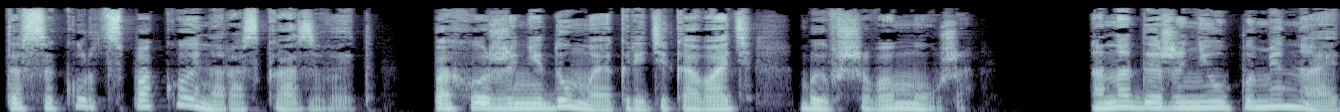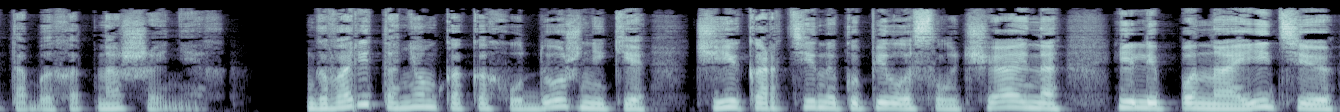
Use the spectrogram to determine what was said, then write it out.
Тассекурт спокойно рассказывает, похоже, не думая критиковать бывшего мужа. Она даже не упоминает об их отношениях говорит о нем как о художнике, чьи картины купила случайно или по наитию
